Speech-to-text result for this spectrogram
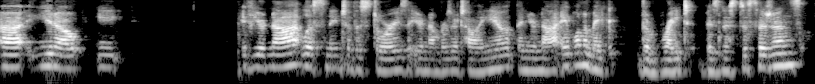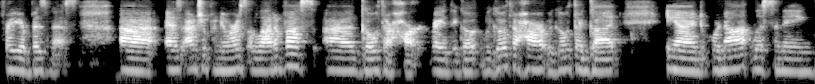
Uh, you know, if you're not listening to the stories that your numbers are telling you, then you're not able to make the right business decisions for your business. Uh, as entrepreneurs, a lot of us uh, go with our heart, right? They go, we go with our heart, we go with our gut, and we're not listening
